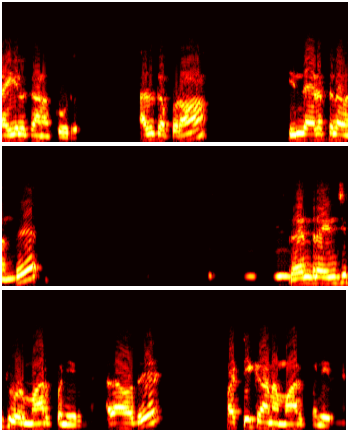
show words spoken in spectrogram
தையலுக்கான கோடு. அதுக்கப்புறம் இந்த இடத்துல வந்து ரெண்டரை இன்ச்சுக்கு ஒரு மார்க் பண்ணிருங்க. அதாவது பட்டிக்கான மார்க் பண்ணிருங்க.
